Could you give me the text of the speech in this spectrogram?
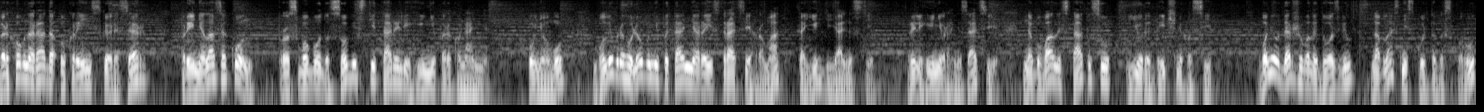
Верховна Рада Української РСР прийняла закон про свободу совісті та релігійні переконання. У ньому були врегульовані питання реєстрації громад та їх діяльності. Релігійні організації набували статусу юридичних осіб. Вони одержували дозвіл на власність культових споруд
